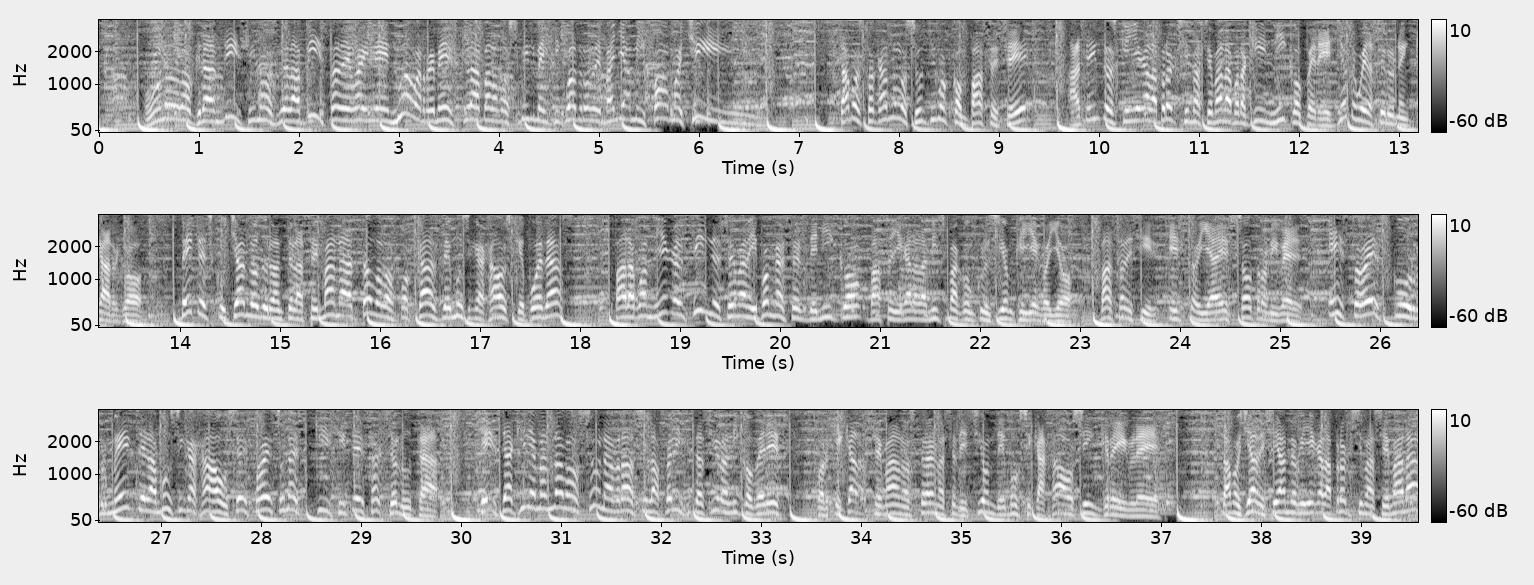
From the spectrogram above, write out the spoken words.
Uno de los grandísimos de la pista de baile, nueva remezcla para 2024 de Miami Fama. Estamos tocando los últimos compases, ¿eh? Atentos que llega la próxima semana por aquí Nico Pérez. Yo te voy a hacer un encargo. Vete escuchando durante la semana todos los podcasts de música house que puedas. Para cuando llegue el fin de semana y pongas el de Nico, vas a llegar a la misma conclusión que llego yo. Vas a decir, esto ya es otro nivel. Esto es gourmet de la música house. Esto es una exquisitez absoluta. Desde aquí le mandamos un abrazo y la felicitación a Nico Pérez porque cada semana nos trae una selección de música house increíble. Estamos ya deseando que llegue la próxima semana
